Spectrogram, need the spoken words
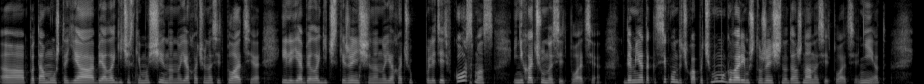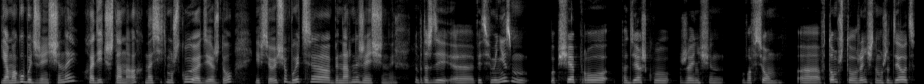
а, потому что я биологический мужчина, но я хочу носить платье, или «я биологически женщина, но я хочу полететь в космос и не хочу носить платье». Для меня так, секундочку, а почему мы говорим, что женщина должна носить платье? Нет. Я могу быть женщиной, ходить в штанах, носить носить мужскую одежду и все еще быть э, бинарной женщиной. Ну подожди, э, ведь феминизм вообще про поддержку женщин во всем, э, в том, что женщина может делать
